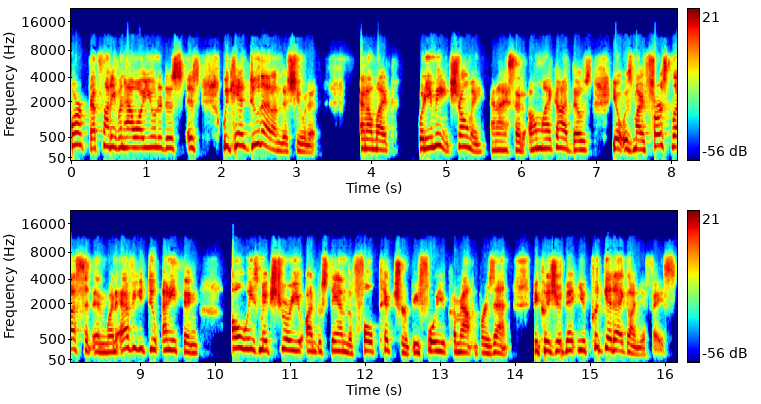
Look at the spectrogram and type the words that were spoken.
work. That's not even how our unit is. Is we can't do that on this unit. And I'm like, what do you mean? Show me. And I said, Oh my God, those, you know, it was my first lesson. And whenever you do anything, always make sure you understand the full picture before you come out and present because you you could get egg on your face.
